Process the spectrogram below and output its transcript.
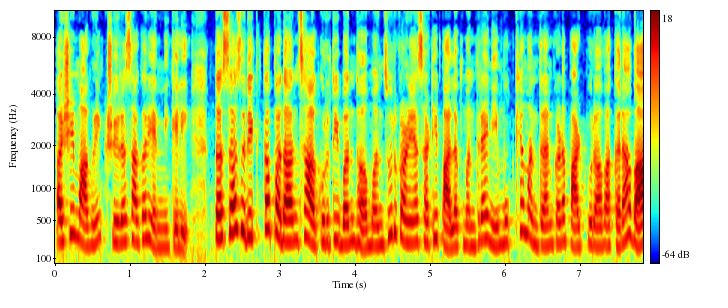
अशी मागणी क्षीरसागर यांनी केली. तसंच रिक्त पदांचा आकृतीबंध मंजूर करण्यासाठी पालकमंत्र्यांनी मुख्यमंत्र्यांकडे पाठपुरावा करावा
